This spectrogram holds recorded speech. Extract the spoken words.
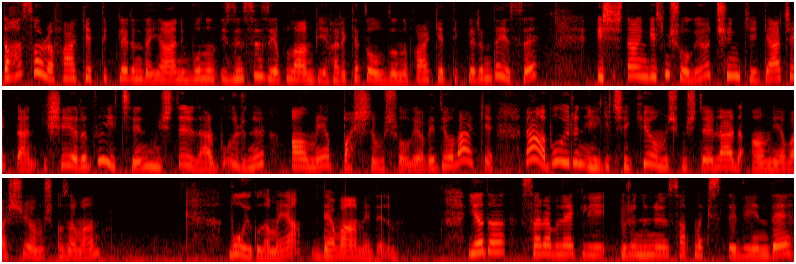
Daha sonra fark ettiklerinde yani bunun izinsiz yapılan bir hareket olduğunu fark ettiklerinde ise iş işten geçmiş oluyor. Çünkü gerçekten işe yaradığı için müşteriler bu ürünü almaya başlamış oluyor ve diyorlar ki ya bu ürün ilgi çekiyormuş, müşteriler de almaya başlıyormuş. O zaman bu uygulamaya devam edelim. Ya da Sarah Blakely ürününü satmak istediğinde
